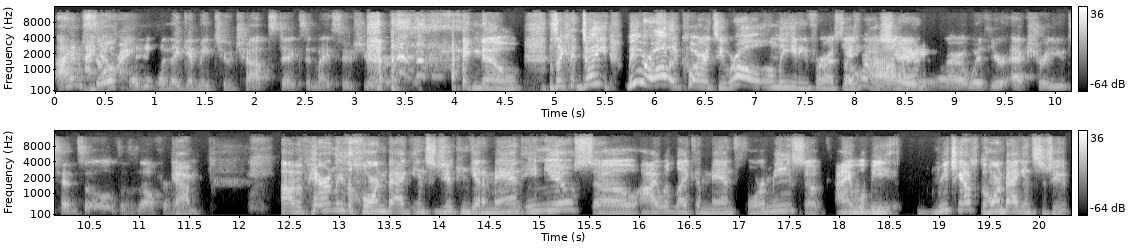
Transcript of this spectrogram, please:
I am I so know, right? offended when they give me two chopsticks in my sushi. I know. It's like, don't you, we were all in quarantine. We're all only eating for ourselves. Get We're not out here with your extra utensils. This is all for me. Um, apparently, the Hornbag Institute can get a man in you. So I would like a man for me. So I will be reaching out to the Hornbag Institute.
